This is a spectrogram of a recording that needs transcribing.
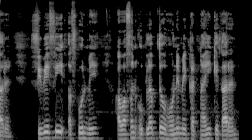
कारण सीबीएसई स्कूल में आवासन उपलब्ध होने में कठिनाई के कारण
